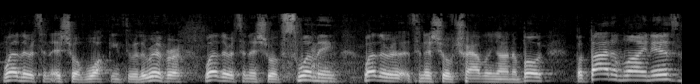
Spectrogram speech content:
whether it's an issue of walking through the river, whether it's an issue of swimming, whether it's an issue of traveling on a boat. But bottom line is,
